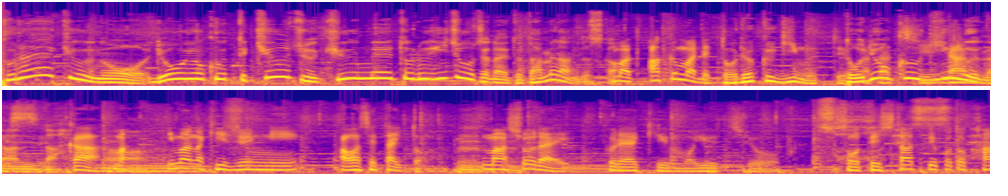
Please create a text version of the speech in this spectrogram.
プロ野球の両翼って99メートル以上じゃないとダメなんですか、まあ、あくまで努力義務っていう努力義形なんで務なんだすが、まあ、今の基準に合わせたいと、うん。まあ、将来プロ野球も誘致を想定したっていうことを考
